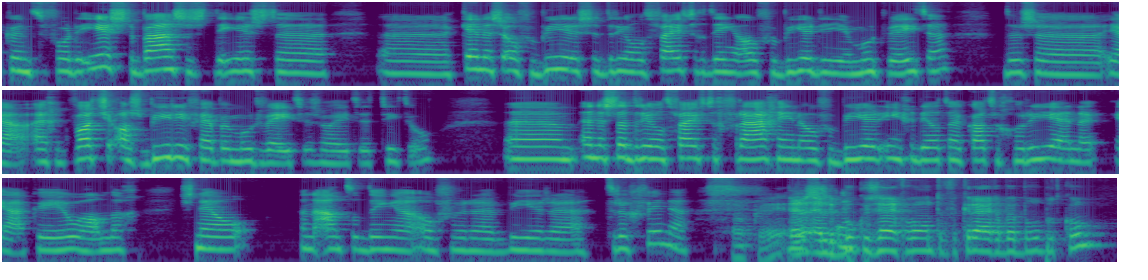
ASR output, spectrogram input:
kunt voor de eerste basis, de eerste kennis over bier, is de 350 dingen over bier die je moet weten. Dus ja, eigenlijk wat je als bierliefhebber moet weten, zo heet de titel. Um, en er staan 350 vragen in over bier, ingedeeld naar categorieën. En dan ja, kun je heel handig snel een aantal dingen over uh, bier uh, terugvinden. Oké, okay. dus, en, en, de boeken zijn gewoon te verkrijgen bij bol.com?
